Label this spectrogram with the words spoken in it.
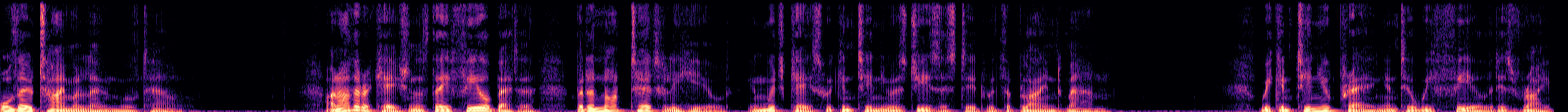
although time alone will tell. On other occasions, they feel better, but are not totally healed, in which case we continue as Jesus did with the blind man. We continue praying until we feel it is right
